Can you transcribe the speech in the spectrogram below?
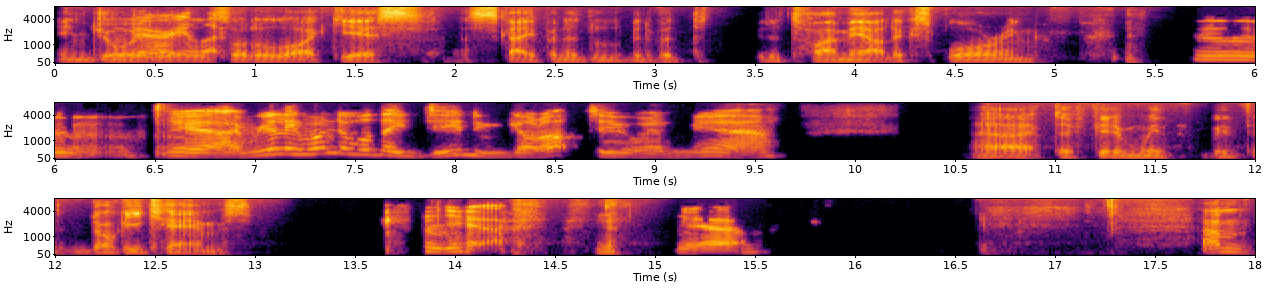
enjoyed a little sort of like yes, escape and a little bit of a bit of time out exploring. Hmm. yeah, I really wonder what they did and got up to. And yeah, Uh, I have to fit them with with doggy cams. yeah, yeah. Um,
